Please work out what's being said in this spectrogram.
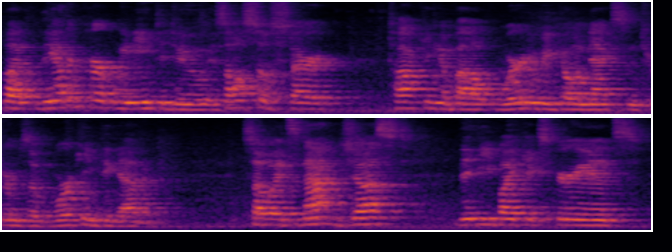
but the other part we need to do is also start talking about where do we go next in terms of working together. So it's not just the e-bike experience,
